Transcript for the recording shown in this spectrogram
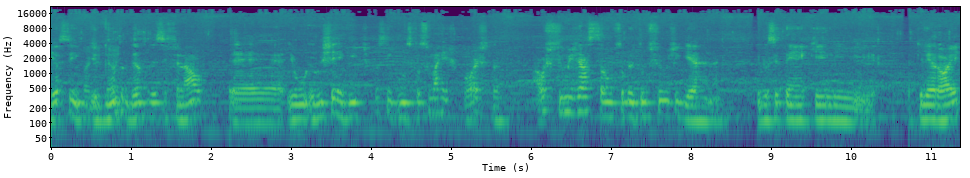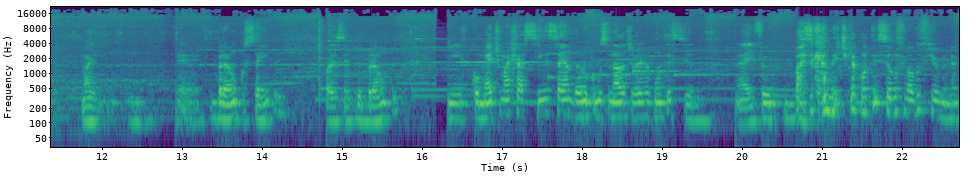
E assim, Pode e dentro, dentro desse final, é, eu, eu enxerguei, tipo assim, como se fosse uma resposta aos filmes de ação, sobretudo os filmes de guerra, né? E você tem aquele, aquele herói, mas é, branco sempre, quase sempre branco, que comete uma chacina e sai andando como se nada tivesse acontecido. Né? E foi basicamente o que aconteceu no final do filme, né?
